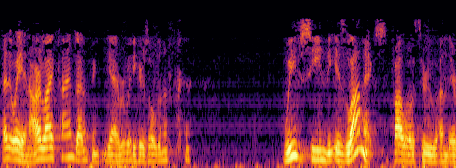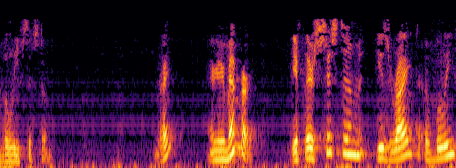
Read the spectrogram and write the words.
By the way, in our lifetimes, I don't think, yeah, everybody here is old enough. We've seen the Islamics follow through on their belief system. Right? And remember, if their system is right of belief,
